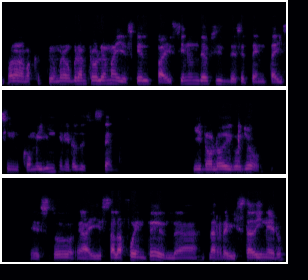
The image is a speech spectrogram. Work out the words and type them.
Un panorama que tiene un gran problema y es que el país tiene un déficit de 75 mil ingenieros de sistemas. Y no lo digo yo. Esto, ahí está la fuente, es la, la revista Dinero.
